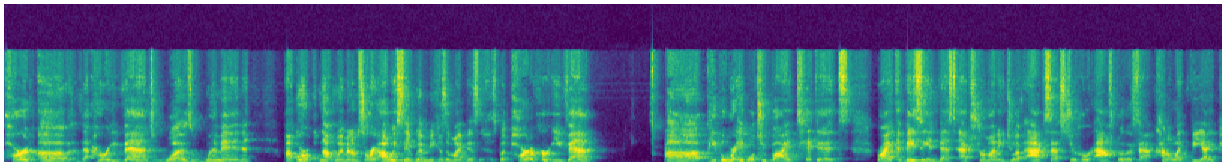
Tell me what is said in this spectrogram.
part of that her event was women uh, or not women i'm sorry i always say women because of my business but part of her event uh, people were able to buy tickets right and basically invest extra money to have access to her after the fact kind of like vip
